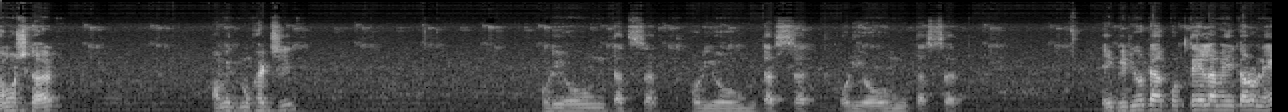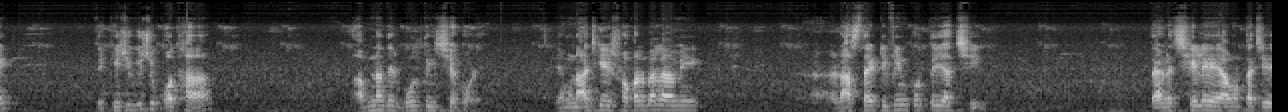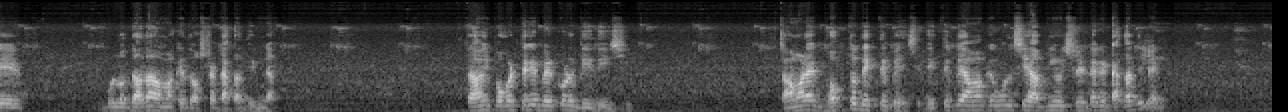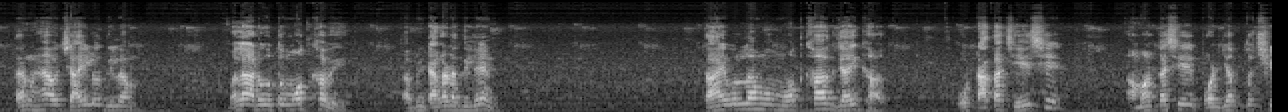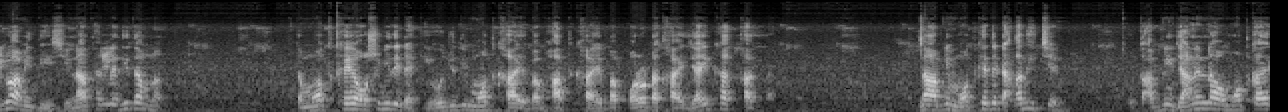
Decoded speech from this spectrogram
নমস্কার, অমিত মুখার্জি। হরি ওম তৎসৎ, হরি ওম তৎসৎ, হরি ওম তৎসৎ। এই ভিডিওটা করতে এলাম এই কারণে যে কিছু কিছু কথা আপনাদের বলতে ইচ্ছে করে। যেমন আজকে সকালবেলা আমি রাস্তায় টিফিন করতে যাচ্ছি। তা একটা ছেলে আমার কাছে বলল, দাদা, আমাকে দশটা টাকা দিন না। তা আমি পকেট থেকে বের করে দিয়ে দিয়েছি। তা আমার এক ভক্ত দেখতে পেয়েছে। দেখতে পেয়ে আমাকে বলছে আপনি ওই ছেলেটাকে টাকা দিলেন? আমি, হ্যাঁ ও চাইলো দিলাম। বলে আর ও তো মদ খাবে। আপনি টাকাটা দিলেন? তাই বললাম ও মদ খাক যাই খাক। ও টাকা চেয়েছে আমার কাছে পর্যাপ্ত ছিল আমি দিয়েছি। না থাকলে দিতাম না। তা মদ খেয়ে অসুবিধেটা কি? ও যদি মদ খায় বা ভাত খায় বা পরোটা খায় যাই খাক খাক না। না, আপনি মদ খেতে টাকা দিচ্ছেন? আপনি জানেন না, ও মদ খায়।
